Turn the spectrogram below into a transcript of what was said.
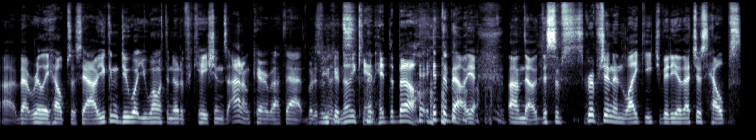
Uh, that really helps us out. You can do what you want with the notifications. I don't care about that, but if you could no, you can't hit the bell. hit the bell. Yeah. Um, no, the subscription and like each video that just helps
